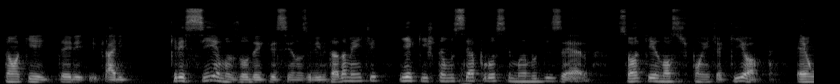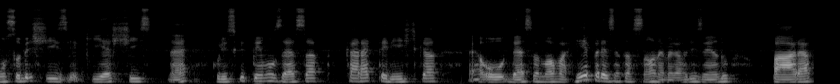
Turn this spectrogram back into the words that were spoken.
Então aqui crescíamos ou decrescíamos ilimitadamente e aqui estamos se aproximando de zero. Só que o nosso expoente aqui ó, é 1 sobre x e aqui é x, né? Por isso que temos essa característica é, ou dessa nova representação, né, melhor dizendo, para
